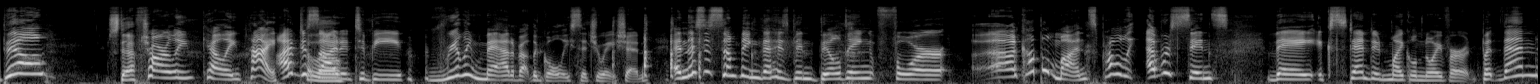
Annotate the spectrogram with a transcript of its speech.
Bill, Steph. Charlie, Kelly. Hi. I've decided to be really mad about the goalie situation. And this is something that has been building for a couple months, probably ever since they extended Michael Neuvirth. But then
